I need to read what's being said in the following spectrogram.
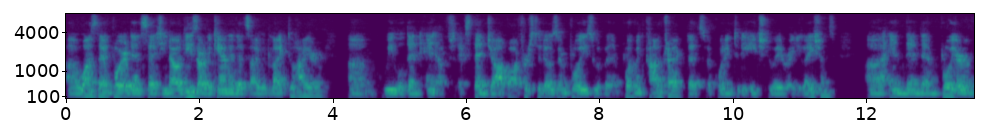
Uh, once the employer then says, you know, these are the candidates I would like to hire, um, we will then extend job offers to those employees with an employment contract that's according to the H2A regulations. Uh, and then the employer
